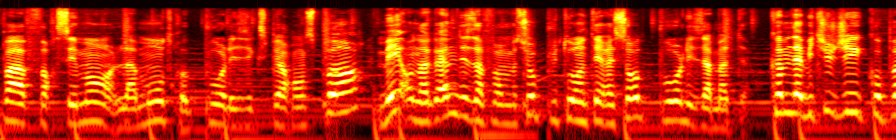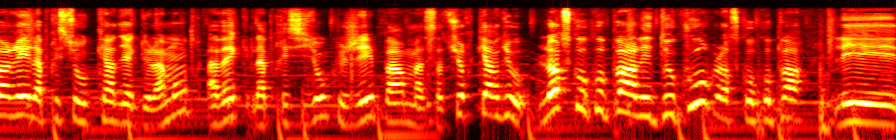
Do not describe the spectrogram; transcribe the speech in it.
pas forcément la montre pour les experts en sport, mais on a quand même des informations plutôt intéressantes pour les amateurs. Comme d'habitude, j'ai comparé la pression cardiaque de la montre avec la précision que j'ai par ma ceinture cardio. Lorsqu'on compare les deux courbes, lorsqu'on compare les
